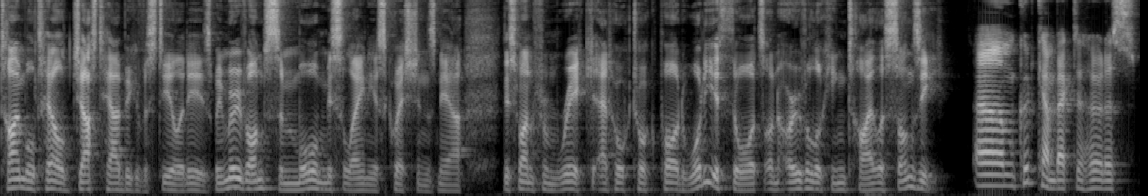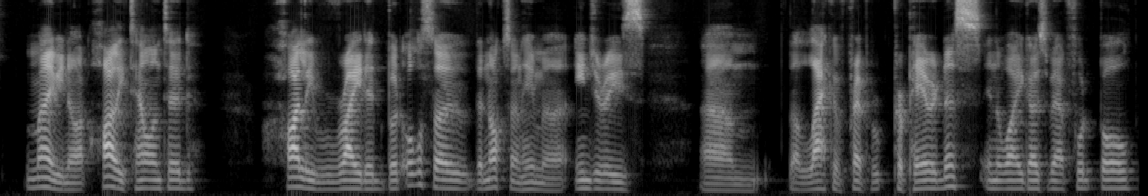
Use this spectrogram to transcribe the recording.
Time will tell just how big of a steal it is. We move on to some more miscellaneous questions now. This one from Rick at Hawk Talk Pod. What are your thoughts on overlooking Tyler Sonsie? Um, could come back to hurt us, maybe not. Highly talented, highly rated, but also the knocks on him are injuries, um, the lack of prep- preparedness in the way he goes about football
